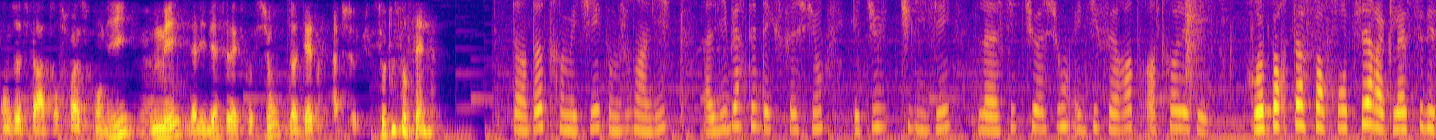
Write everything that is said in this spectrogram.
on se doit de faire attention à ce qu'on dit, mais la liberté d'expression doit être absolue. Surtout sur scène. Dans d'autres métiers comme journaliste, la liberté d'expression est utilisée, la situation est différente entre les pays. Reporters sans frontières a classé les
